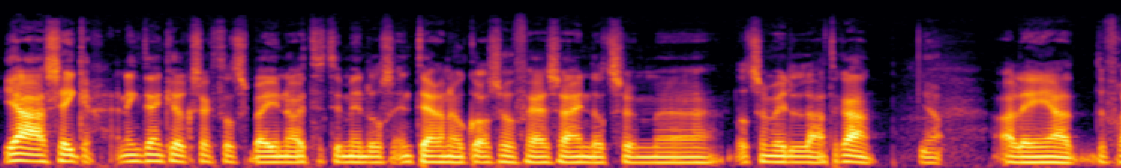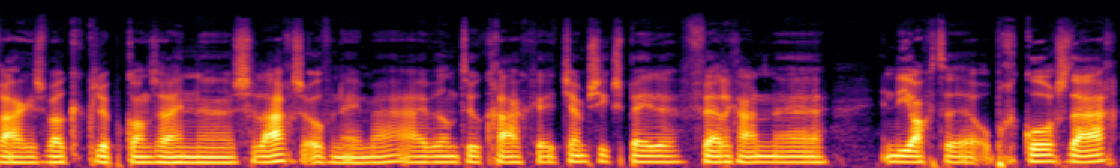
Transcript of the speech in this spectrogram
Ja, zeker. En ik denk heel gezegd dat ze bij United inmiddels intern ook al zover zijn dat ze hem, eh, dat ze hem willen laten gaan. Ja. Alleen ja, de vraag is welke club kan zijn eh, salaris overnemen. hè? Hij wil natuurlijk graag eh, Champions League spelen, verder gaan in die jacht op records daar.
